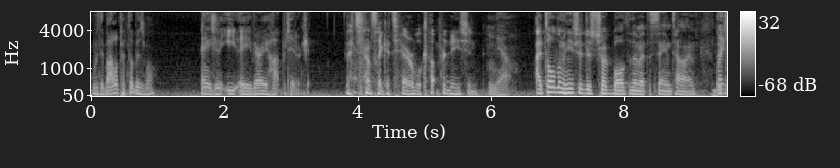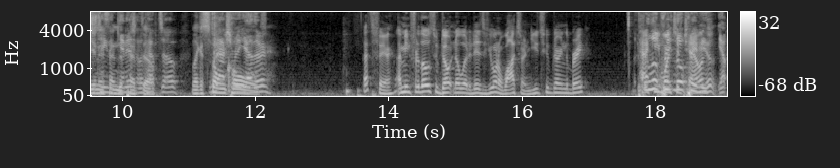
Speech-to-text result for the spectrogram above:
with a bottle of Pepto Bismol, and he's gonna eat a very hot potato chip. That sounds like a terrible combination. Yeah. I told him he should just chug both of them at the same time. The Like just take the and Guinness the and the Pepto. Pepto, Like a Stone smash Cold. together. That's fair. I mean, for those who don't know what it is, if you want to watch it on YouTube during the break, A Packy little pre- One Challenge. preview. Yep.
